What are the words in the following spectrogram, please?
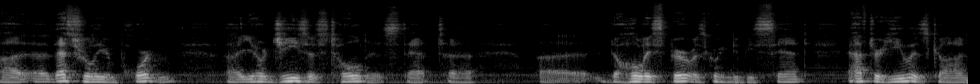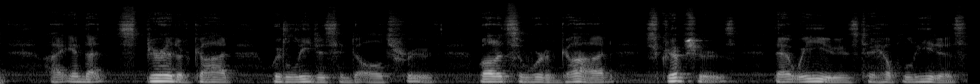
Uh, uh that's really important. Uh, you know, Jesus told us that uh, the Holy Spirit was going to be sent after he was gone, and that Spirit of God would lead us into all truth. Well, it's the Word of God, scriptures, that we use to help lead us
